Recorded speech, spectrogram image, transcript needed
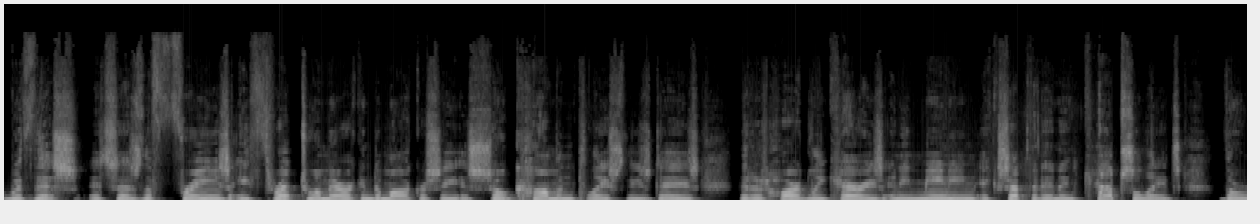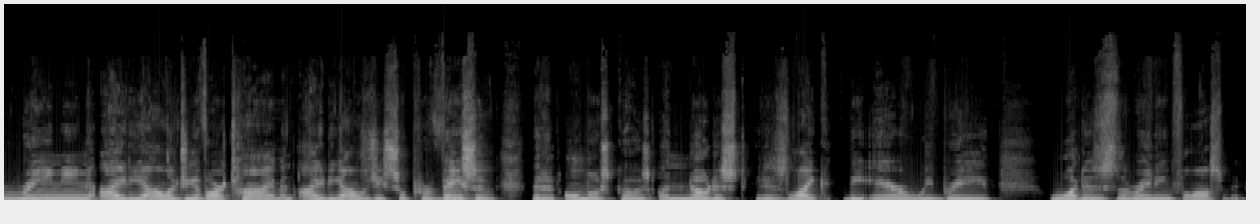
with this. It says the phrase a threat to American democracy is so commonplace these days that it hardly carries any meaning except that it encapsulates the reigning ideology of our time, an ideology so pervasive that it almost goes unnoticed. It is like the air we breathe. What is the reigning philosophy?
